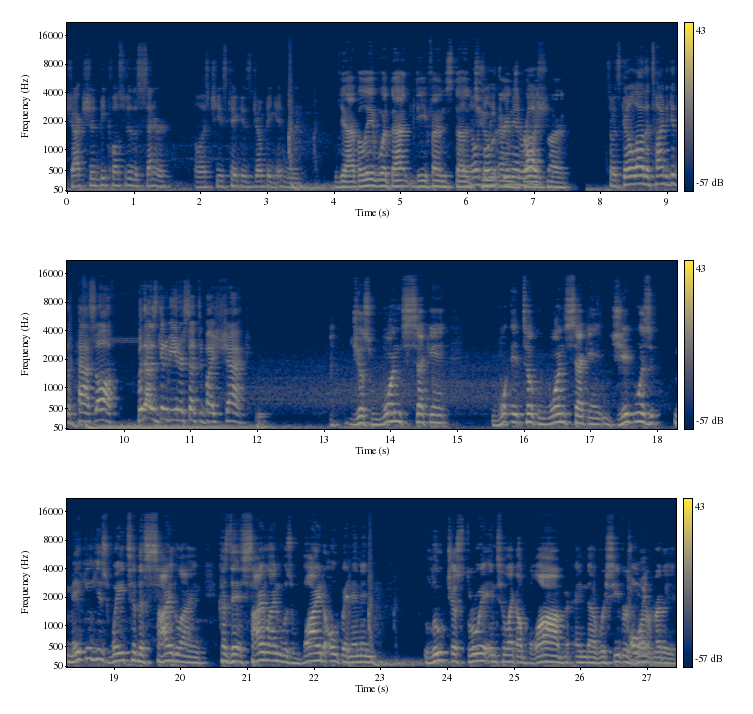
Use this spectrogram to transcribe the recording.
Shaq should be closer to the center unless Cheesecake is jumping inward. Yeah, I believe with that defense, the No, it's two only three-man probably rush. try- So it's gonna allow the time to get the pass off, but that is gonna be intercepted by Shaq. just one second. It took one second. Jig was making his way to the sideline because the sideline was wide open, and then Luke just threw it into like a blob, and the receivers Oh, weren't ready.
